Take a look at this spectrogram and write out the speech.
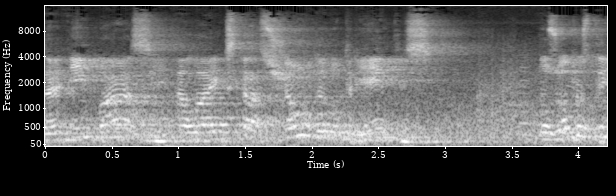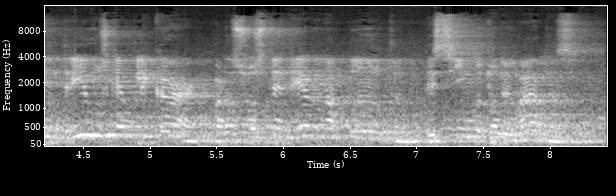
né, em base à extração de nutrientes, nós outros teríamos que aplicar para sostener na planta de 5 toneladas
